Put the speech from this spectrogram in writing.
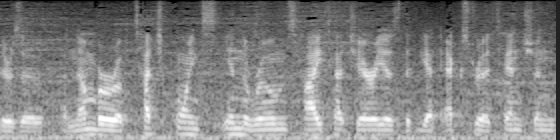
There's a, number of touch points in the rooms, high touch areas that get extra attention.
